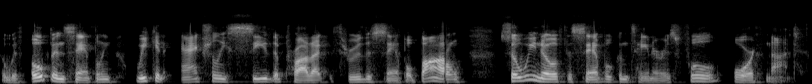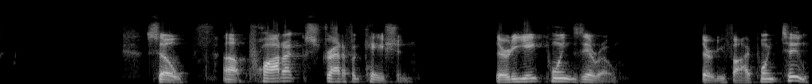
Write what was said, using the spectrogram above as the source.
with open sampling, we can actually see the product through the sample bottle, so we know if the sample container is full or not. So uh, product stratification. 38.0, 35.2,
